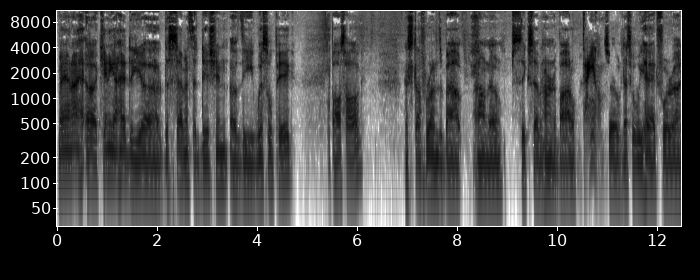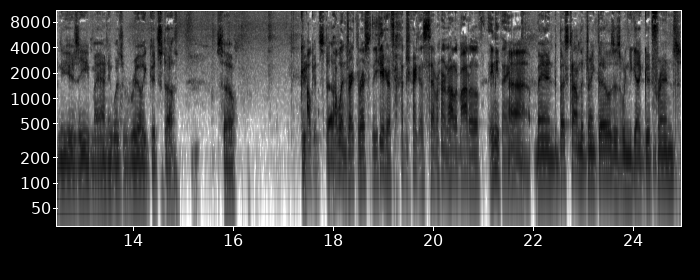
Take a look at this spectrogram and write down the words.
Man, I uh, Kenny, I had the uh, the seventh edition of the Whistle Pig, Boss Hog. That stuff runs about I don't know six seven hundred a bottle. Damn. So that's what we had for uh, New Year's Eve, man. It was really good stuff. So good, I, good stuff. I wouldn't drink the rest of the year if I drank a seven hundred dollar bottle of anything. Ah, man, the best time to drink those is when you got good friends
